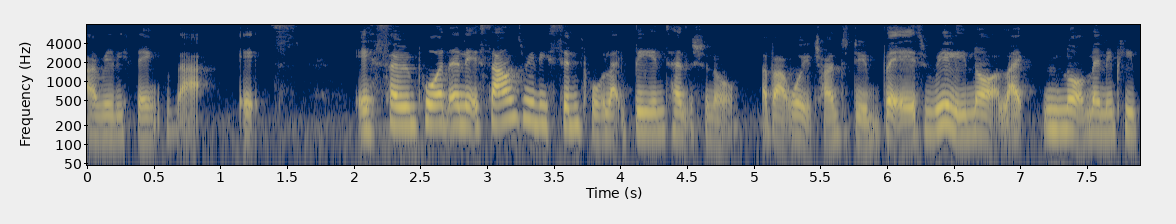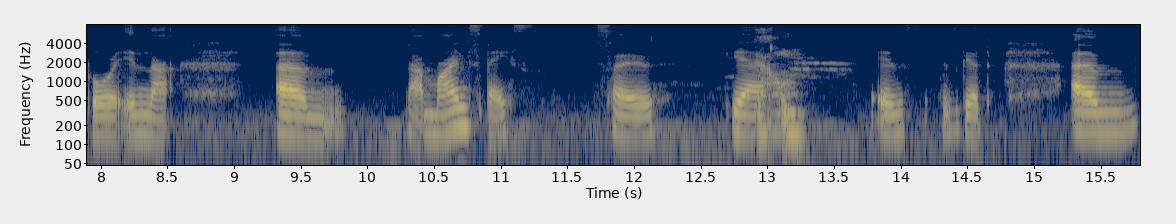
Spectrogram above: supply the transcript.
I really think that it's it's so important and it sounds really simple like be intentional about what you're trying to do but it's really not. Like not many people are in that um that mind space. So yeah Um, is is good. Um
